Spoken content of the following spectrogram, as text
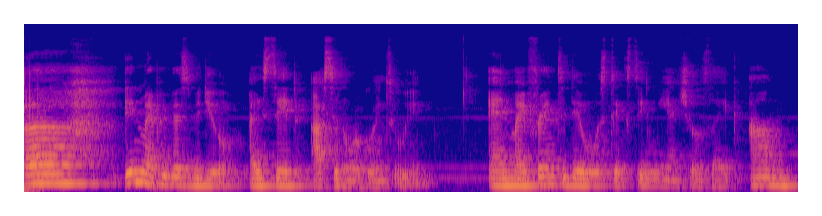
uh, in my previous video, I said Arsenal were going to win. And my friend today was texting me and she was like, um,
